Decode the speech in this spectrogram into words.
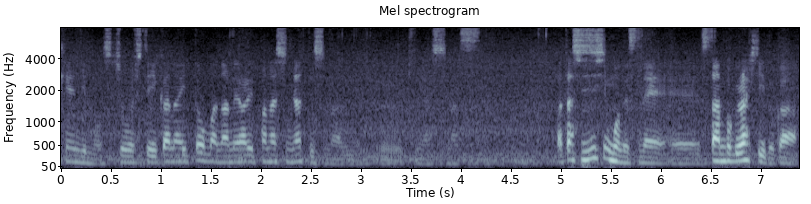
権利も主張していかないと、まあ、舐められっぱなしになってしまう気がします。私自身もですね、スタンプグラフィティとか、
